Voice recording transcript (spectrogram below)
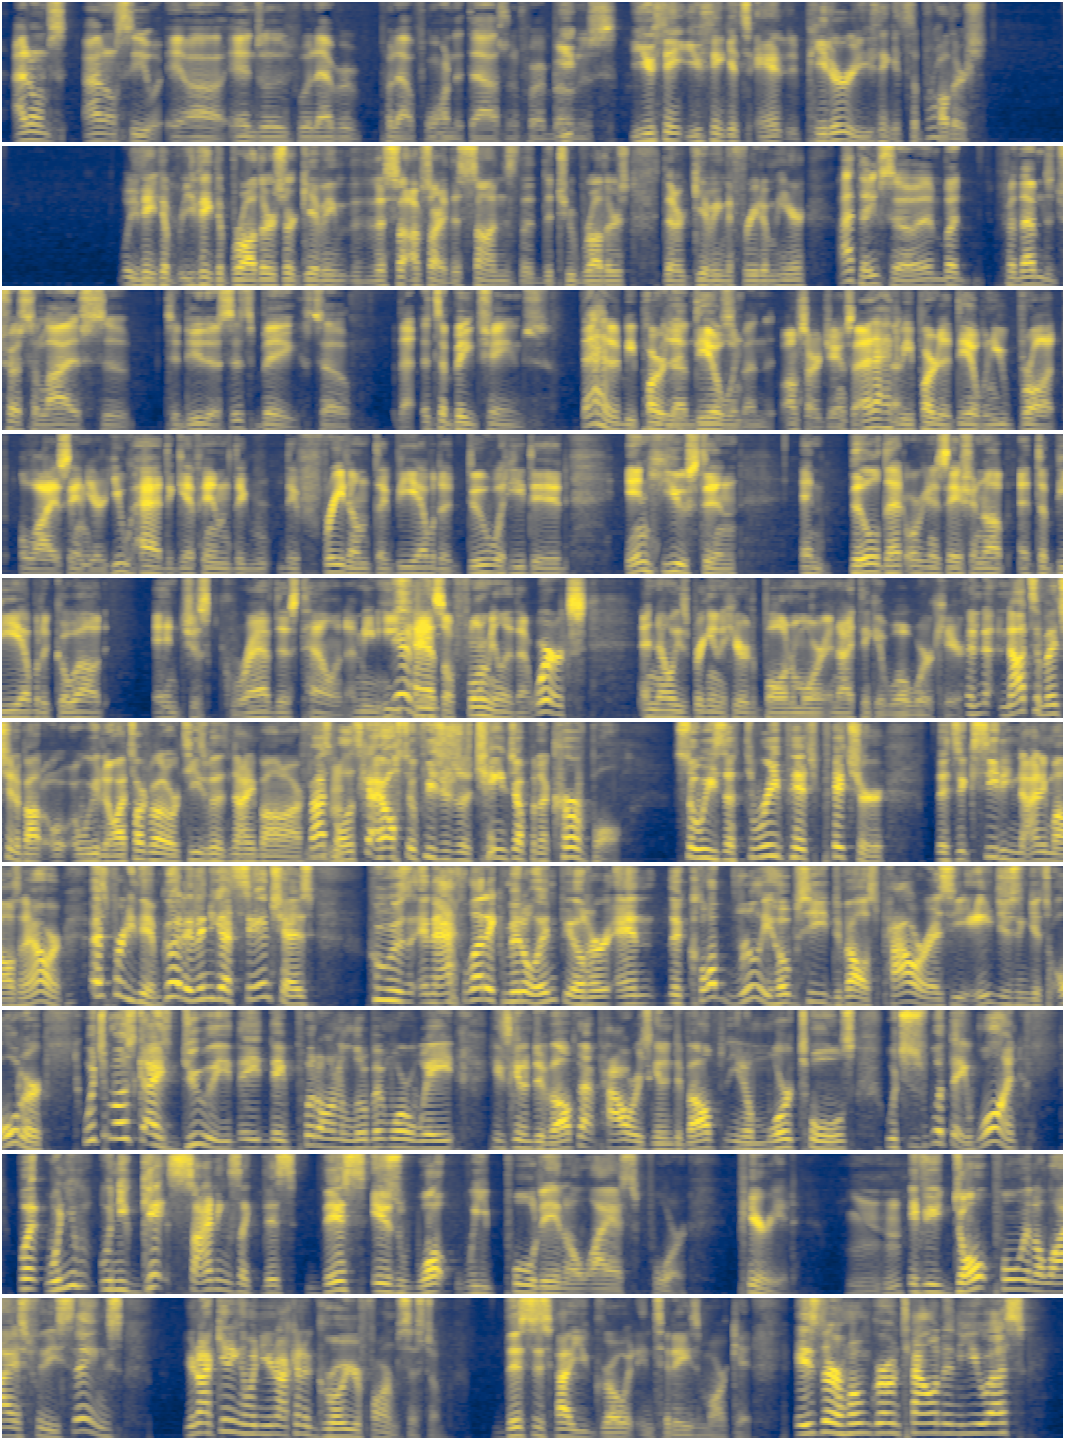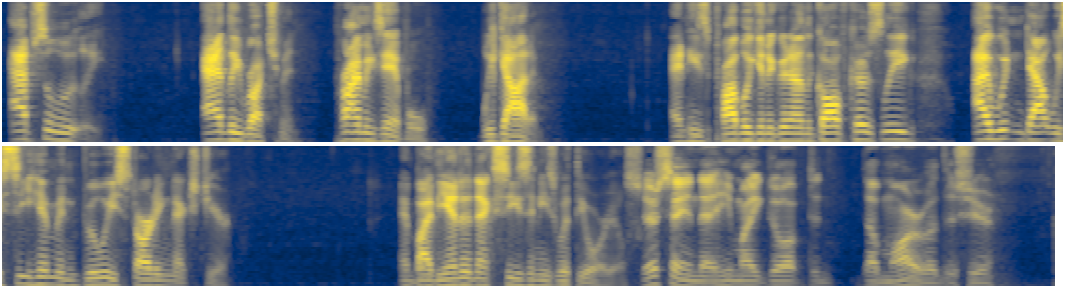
I don't I don't see uh, Angelos would ever put out four hundred thousand for a bonus. you think you think it's Aunt, Peter or you think it's the brothers? What You do think the you think the brothers are giving the, the I'm sorry the sons the, the two brothers that are giving the freedom here? I think so, and- but for them to trust Elias to to do this, it's big. So That- it's a big change. That had to be part of the deal when. I'm sorry, James. That had to be part of the deal when you brought Elias in here. You had to give him the the freedom to be able to do what he did in Houston and build that organization up and to be able to go out and just grab this talent. I mean, he Yeah, I has mean- a formula that works, and now he's bringing it here to Baltimore, and I think it will work here. And not to mention about you know I talked about Ortiz with his 90 mile an hour fastball. Mm-hmm. This guy also features a changeup and a curveball. So he's a three pitch pitcher that's exceeding 90 miles an hour. That's pretty damn good. And then you got Sanchez, who is an athletic middle infielder, and the club really hopes he develops power as he ages and gets older, which most guys do. They they, put on a little bit more weight. He's going to develop that power. He's going to develop you know more tools, which is what they want. But when you when you get signings like this, this is what we pulled in Elias for. Period. Mm-hmm. If you don't pull in Elias for these things, you're not getting him and you're not going to grow your farm system. This is how you grow it in today's market. Is there homegrown talent in the U.S.? Absolutely. Adley Rutschman, prime example. We got him. And he's probably going to go down the Gulf Coast League. I wouldn't doubt we see him in Bowie starting next year. And by the end of next season, he's with the Orioles. They're saying that he might go up to Delmarva this year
